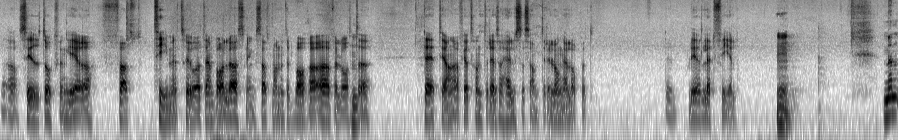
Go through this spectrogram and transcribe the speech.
ja, se ut och fungera för att teamet tror att det är en bra lösning så att man inte bara överlåter mm. det till andra. För jag tror inte det är så hälsosamt i det långa loppet. Det blir lätt fel. Mm. Men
